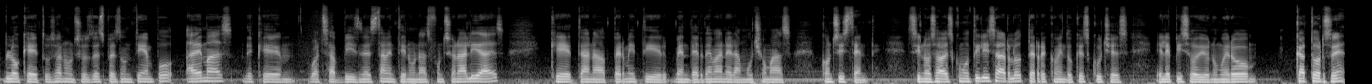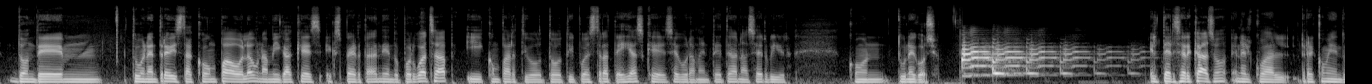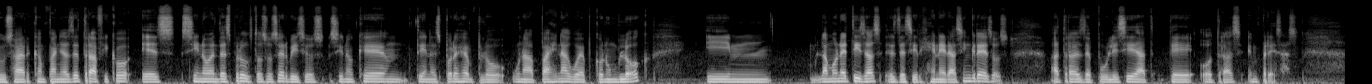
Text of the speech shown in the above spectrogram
bloquee tus anuncios después de un tiempo, además de que WhatsApp Business también tiene unas funcionalidades que te van a permitir vender de manera mucho más consistente. Si no sabes cómo utilizarlo, te recomiendo que escuches el episodio número 14, donde mm, tuve una entrevista con Paola, una amiga que es experta vendiendo por WhatsApp y compartió todo tipo de estrategias que seguramente te van a servir con tu negocio. El tercer caso en el cual recomiendo usar campañas de tráfico es si no vendes productos o servicios, sino que mm, tienes, por ejemplo, una página web con un blog y mm, la monetizas, es decir, generas ingresos a través de publicidad de otras empresas.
